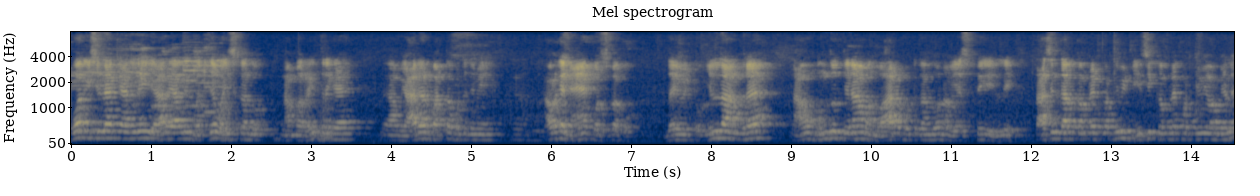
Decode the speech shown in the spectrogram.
ಪೊಲೀಸ್ ಇಲಾಖೆ ಆಗಲಿ ಯಾರೇ ಆಗಲಿ ಮಧ್ಯೆ ವಹಿಸ್ಕೊಂಡು ನಮ್ಮ ರೈತರಿಗೆ ನಾವು ಯಾರ್ಯಾರು ಭತ್ತ ಕೊಟ್ಟಿದ್ದೀವಿ ಅವ್ರಿಗೆ ನ್ಯಾಯ ಕೊಡಿಸ್ಬೇಕು. ದಯವಿಟ್ಟು. ಇಲ್ಲ ಅಂದರೆ ನಾವು ಮುಂದಿನ ದಿನ ಒಂದು ವಾರ ಬಿಟ್ಕೊಂಡು ನಾವು ಎಸ್ ಪಿ ಇಲ್ಲಿ ತಹಸೀಲ್ದಾರ್ ಕಂಪ್ಲೇಂಟ್ ಕೊಡ್ತೀವಿ ಡಿ ಸಿ ಕಂಪ್ಲೇಂಟ್ ಕೊಡ್ತೀವಿ ಅವ್ರ ಮೇಲೆ.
